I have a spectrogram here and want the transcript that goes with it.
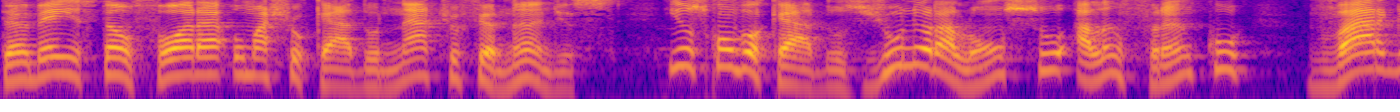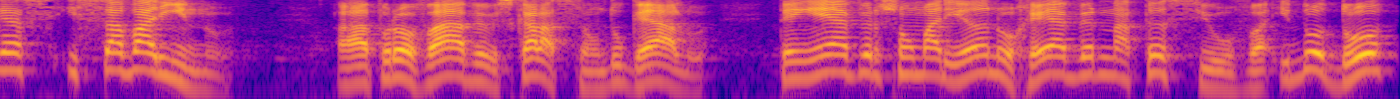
Também estão fora o machucado Nátio Fernandes e os convocados Júnior Alonso, Alan Franco, Vargas e Savarino. A provável escalação do Galo tem Everson Mariano, Hever, Natan Silva e Dodô,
